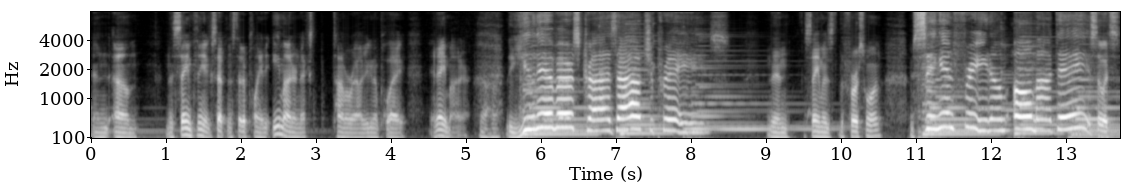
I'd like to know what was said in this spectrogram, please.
and, um, and the same thing except instead of playing an E minor next time around, you're going to play an A minor. Uh-huh. The universe cries out your praise. And then same as the first one. I'm singing freedom all my days. So it's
